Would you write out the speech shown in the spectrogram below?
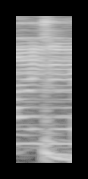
I did.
